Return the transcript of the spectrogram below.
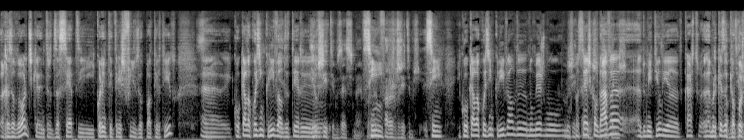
Arrasador, diz que entre 17 e 43 filhos ele pode ter tido, uh, com aquela coisa incrível de ter... Ilegítimos esses, não é? Sim. Fora os legítimos. Sim, e com aquela coisa incrível de, no mesmo, nos passeios que ele dava, a Domitília de Castro, a Marquesa, que ele depois,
